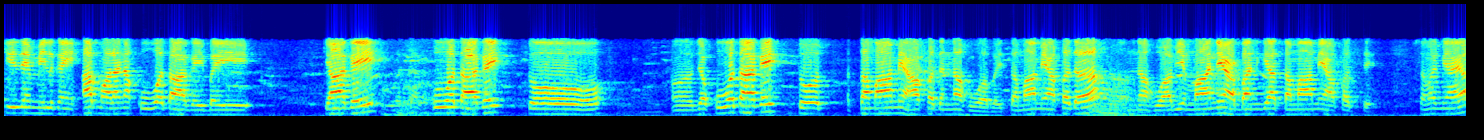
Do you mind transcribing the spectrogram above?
चीज़ें मिल गई। अब मौलाना कुत आ गई भाई। क्या आ गई? कुत आ गई। तो जब कुत आ गई तो तमाम आकद न हुआ भाई। तमाम आकद न हुआ। अब ये मान्य बन गया तमाम आकद से। समझ में आया?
